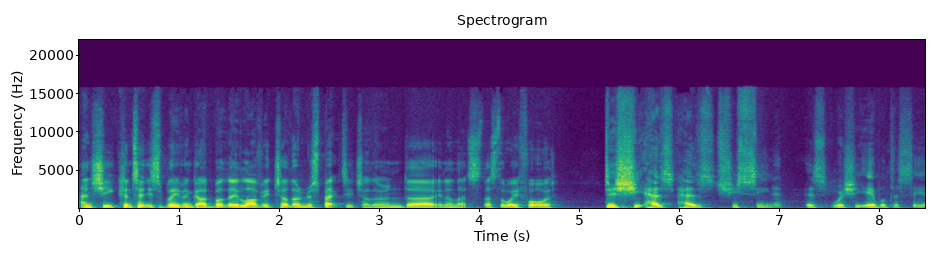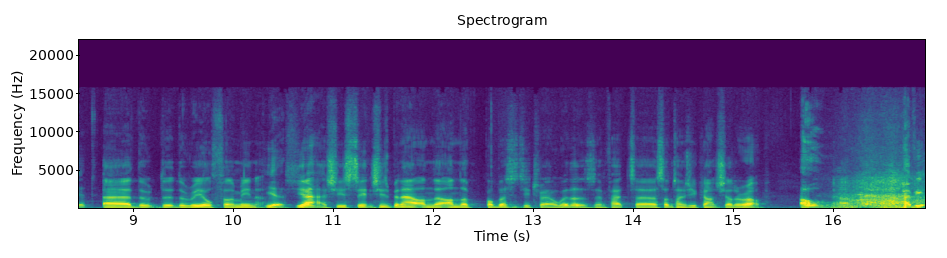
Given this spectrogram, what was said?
And she continues to believe in God, but they love each other and respect each other. And, uh, you know, that's, that's the way forward. Does she has has she seen it? Is was she able to see it? Uh, the, the the real Philomena. Yes. Yeah, she's seen, she's been out on the on the publicity trail with us. In fact, uh, sometimes you can't shut her up. Oh. Have you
